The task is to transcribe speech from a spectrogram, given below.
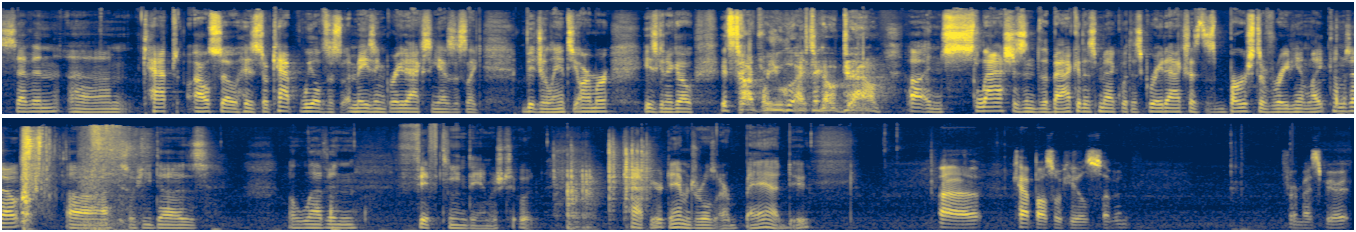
seven. Um, Cap also his so Cap wields this amazing great axe. He has this like vigilante armor. He's gonna go. It's time for you guys to go down, uh, and slashes into the back of this mech with his great axe as this burst of radiant light comes out. Uh, so he does 11, 15 damage to it. Cap, your damage rolls are bad, dude. Uh, Cap also heals seven for my spirit.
